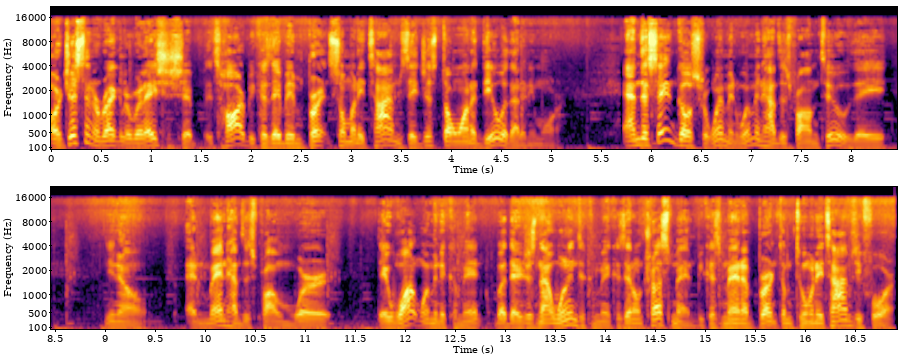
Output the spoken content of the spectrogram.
or just in a regular relationship, it's hard because they've been burnt so many times. They just don't want to deal with that anymore. And the same goes for women. Women have this problem too. They, you know, and men have this problem where they want women to commit, but they're just not willing to commit because they don't trust men because men have burnt them too many times before,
